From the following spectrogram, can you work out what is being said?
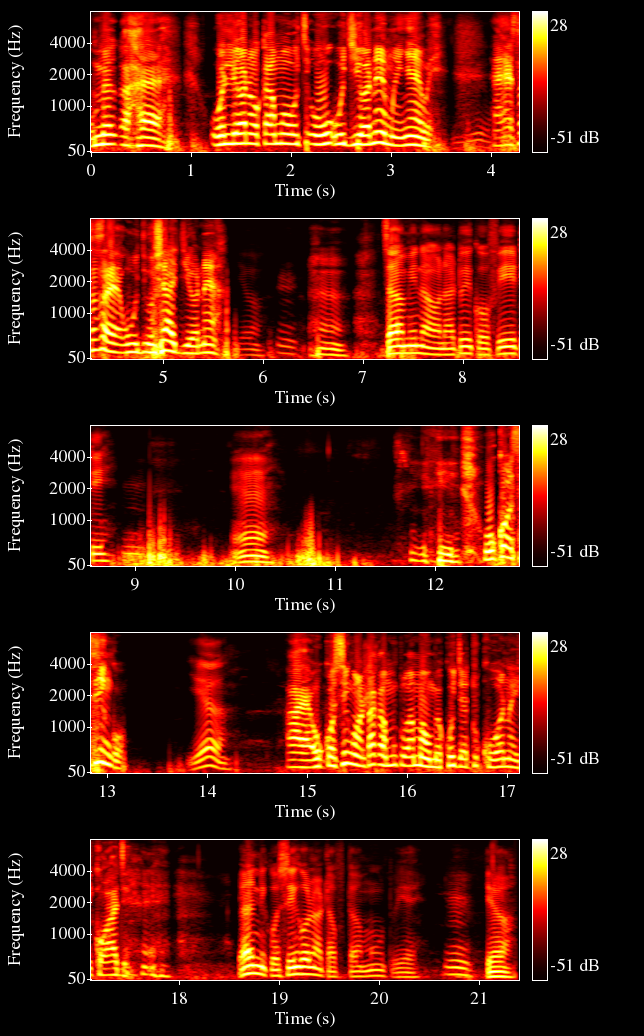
Ume, uh, uliona ukaamua ujionee mwenyewe yeah. Uh, sasa ushajionea Yeah. mm. Sasa mimi naona tu iko fiti. Yeah. uko single Yeah. haya uko single nataka mtu ama umekuja tu kuona iko aje Yaani niko single natafuta mtu yeah. mm. Yeah.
